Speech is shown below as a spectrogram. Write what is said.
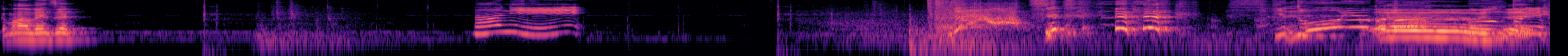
Come on, Vincent. 何いやどういうこ Oh, と本当 shit. に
